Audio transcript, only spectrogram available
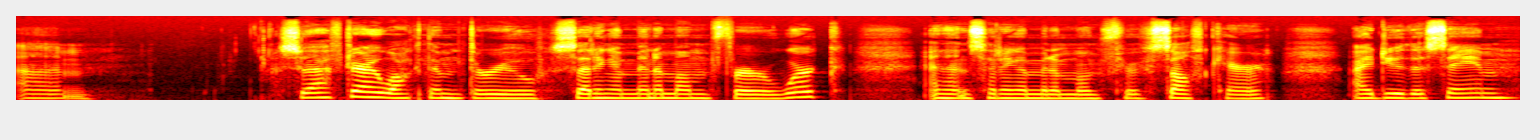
Um, so after I walk them through setting a minimum for work and then setting a minimum for self care, I do the same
